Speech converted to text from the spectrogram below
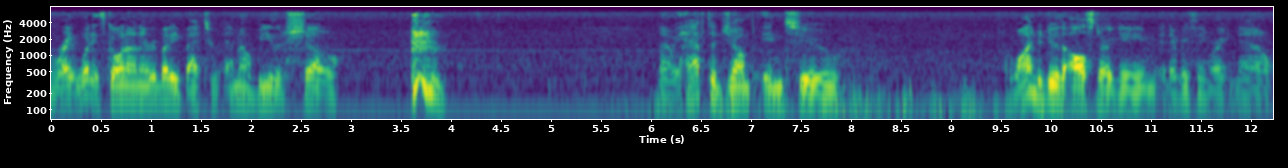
right, what is going on, everybody? Back to MLB The Show. now we have to jump into. I wanted to do the All Star game and everything right now.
